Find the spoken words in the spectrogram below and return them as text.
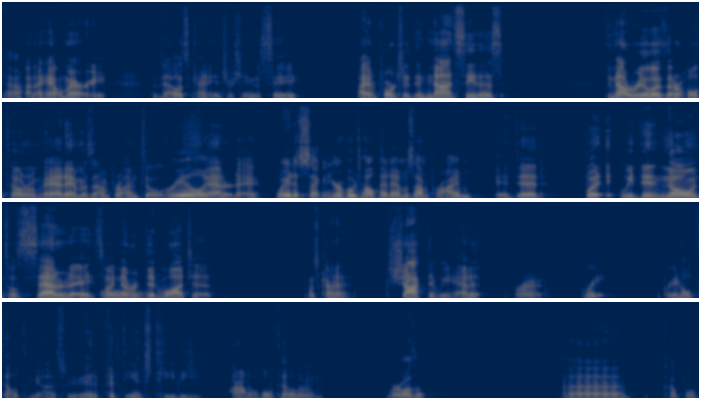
yeah. on a hail mary, but that was kind of interesting to see. I unfortunately did not see this. Did not realize that our hotel room had Amazon Prime till Really? Saturday. Wait a second. Your hotel had Amazon Prime? It did, but we didn't know until Saturday, so I never Oh. did watch it. I was kind of shocked that we had it. Right. Great, great hotel to be honest with you. They had a 50 inch TV Wow. in the hotel room. Where was it? Uh, couple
